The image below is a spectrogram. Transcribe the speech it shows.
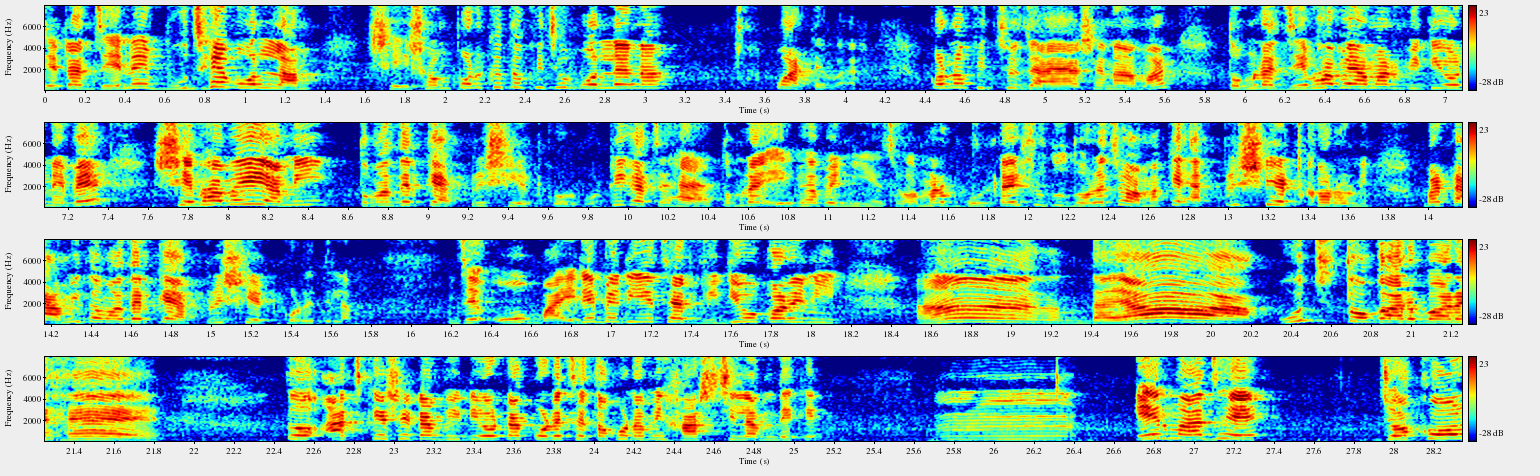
যেটা জেনে বুঝে বললাম, সেই সম্পর্কে তো কিছু বললে না। হোয়াট এভার কোনো কিছু যায় আসে না আমার। তোমরা যেভাবে আমার ভিডিও নেবে, সেভাবেই আমি তোমাদেরকে অ্যাপ্রিসিয়েট করব, ঠিক আছে? হ্যাঁ তোমরা এইভাবে নিয়েছো। আমার ভুলটাই শুধু ধরেছো, আমাকে অ্যাপ্রিসিয়েট করনি। বাট আমি তোমাদেরকে অ্যাপ্রিসিয়েট করে দিলাম যে, ও বাইরে বেরিয়েছে আর ভিডিও করেনি। হ্যাঁ দয়া, কুছ তো গড়বড় হ্যাঁ তো আজকে সেটা ভিডিওটা করেছে, তখন আমি হাসছিলাম দেখে। এর মাঝে যখন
